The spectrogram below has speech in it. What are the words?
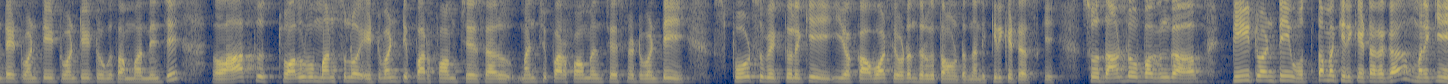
అంటే ట్వంటీ ట్వంటీ టూకు సంబంధించి లాస్ట్ ట్వెల్వ్ మంత్స్లో ఎటువంటి పర్ఫామ్ చేశారు మంచి పర్ఫార్మెన్స్ చేసినటువంటి స్పోర్ట్స్ వ్యక్తులకి ఈ యొక్క అవార్డ్స్ ఇవ్వడం జరుగుతూ ఉంటుందండి క్రికెటర్స్కి. సో దాంట్లో భాగంగా టీ ట్వంటీ ఉత్తమ క్రికెటర్గా మనకి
